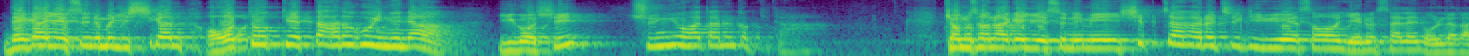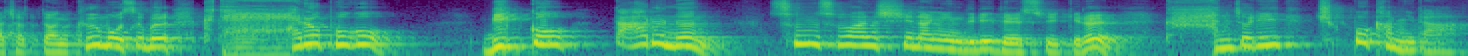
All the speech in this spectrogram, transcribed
내가 예수님을 이 시간 어떻게 따르고 있느냐, 이것이 중요하다는 겁니다. 겸손하게 예수님이 십자가를 지기 위해서 예루살렘에 올라가셨던 그 모습을 그대로 보고 믿고 따르는 순수한 신앙인들이 될 수 있기를 간절히 축복합니다.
